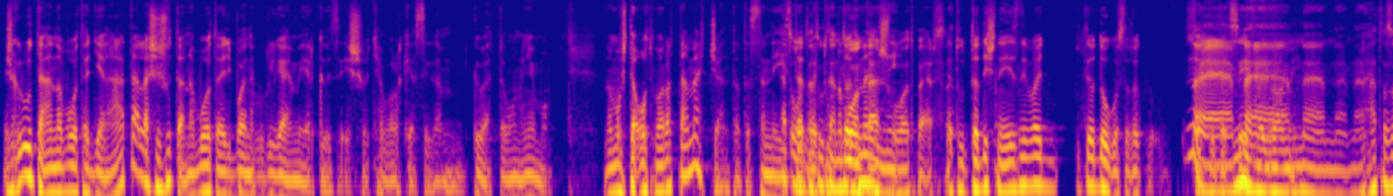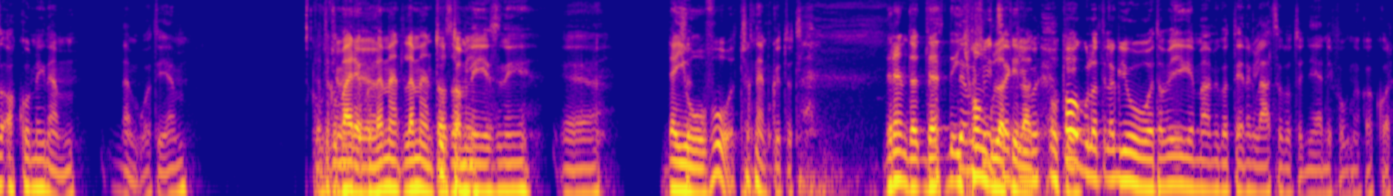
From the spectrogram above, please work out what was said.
És akkor utána volt egy ilyen átállás, és utána volt egy bajnokok ligája mérkőzés, hogyha valaki ezt igen követte volna nyomon. Na most te ott maradtál meccsen? Tehát ezt te nézted? Hát ott, utána bontás menni? volt, persze. De tudtad is nézni, vagy te ott dolgoztatok? Nem, szét, nem, nem, nem, nem. Hát az akkor még nem, nem volt ilyen. Tehát akkor várj, akkor lement, lement az, ami... nézni. De jó volt? Csak nem kötött le. De nem, de, de, de így hangulatilag. Okay. Hangulatilag jó volt a végén, már amikor tényleg látszódott, hogy nyerni fognak, akkor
